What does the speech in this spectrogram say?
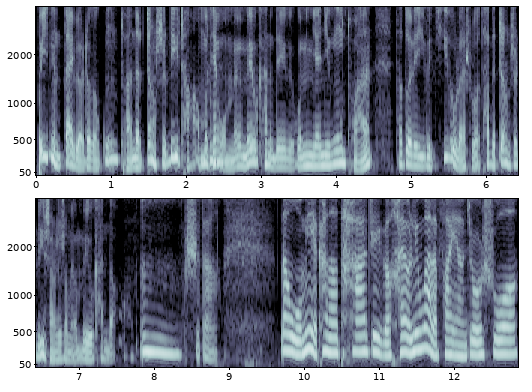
不一定代表这个工团的正式立场。目前我们没有看到这个国民年金工团，它作为一个机构来说，它的正式立场是什么？没有看到。嗯，是的。那我们也看到他这个还有另外的发言，就是说，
